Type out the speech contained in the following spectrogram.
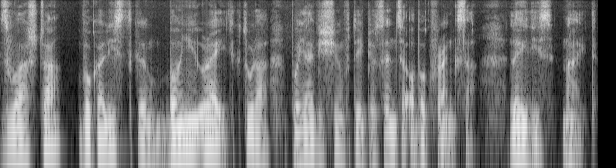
zwłaszcza wokalistkę Bonnie Raitt, która pojawi się w tej piosence obok Franksa. Ladies Night.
